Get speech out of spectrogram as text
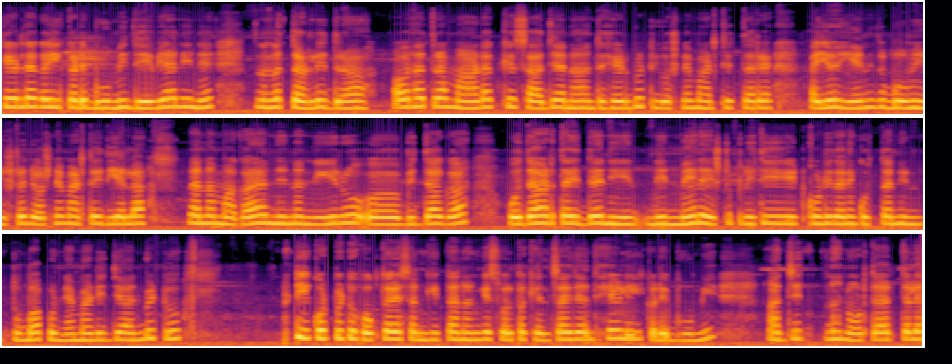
ಕೇಳಿದಾಗ ಈ ಕಡೆ ಭೂಮಿ, ದೇವ್ಯಾನಿನೇ ನನ್ನ ತಳ್ಳಿದ್ರಾ? ಅವ್ರ ಹತ್ರ ಮಾಡೋಕ್ಕೆ ಸಾಧ್ಯನಾ ಅಂತ ಹೇಳಿಬಿಟ್ಟು ಯೋಚನೆ ಮಾಡ್ತಿರ್ತಾರೆ. ಅಯ್ಯೋ, ಏನಿದು ಭೂಮಿ? ಇಷ್ಟೊಂದು ಯೋಚನೆ ಮಾಡ್ತಾ ಇದೆಯಲ್ಲ. ನನ್ನ ಮಗ ನಿನ್ನ ನೀರು ಬಿದ್ದಾಗ ಒದ್ದಾಡ್ತಾ ಇದ್ದೆ. ನೀ ನಿನ್ನ ಮೇಲೆ ಎಷ್ಟು ಪ್ರೀತಿ ಇಟ್ಕೊಂಡಿದ್ದಾನೆ ಗೊತ್ತಾ? ನೀನು ತುಂಬ ಪುಣ್ಯ ಮಾಡಿದ್ಯಾ ಅಂದ್ಬಿಟ್ಟು ಟೀ ಕೊಟ್ಬಿಟ್ಟು ಹೋಗ್ತಾರೆ ಸಂಗೀತ. ನನಗೆ ಸ್ವಲ್ಪ ಕೆಲಸ ಇದೆ ಅಂತ ಹೇಳಿ ಈ ಕಡೆ ಭೂಮಿ ಅಜ್ಜಿನ ನೋಡ್ತಾ ಇರ್ತಾಳೆ.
